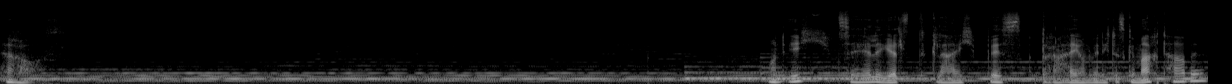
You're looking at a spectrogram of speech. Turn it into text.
heraus. Und ich zähle jetzt gleich bis drei. Und wenn ich das gemacht habe,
